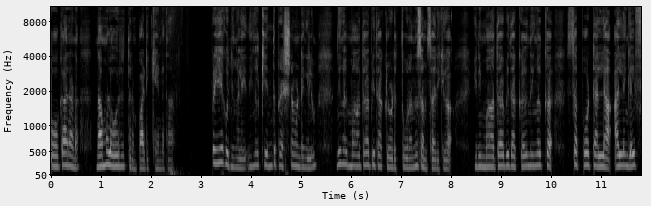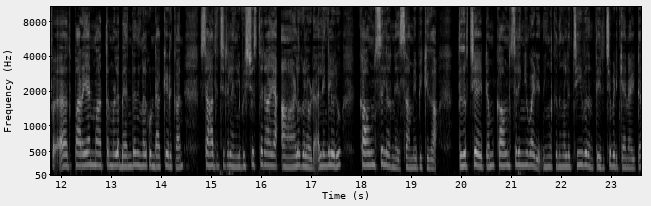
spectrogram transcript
പോകാനാണ് നമ്മൾ ഓരോരുത്തരും പഠിക്കേണ്ടത്. പ്രിയ കുഞ്ഞുങ്ങളെ നിങ്ങൾക്ക് എന്ത് പ്രശ്നമുണ്ടെങ്കിലും നിങ്ങൾ മാതാപിതാക്കളോട് തുറന്ന് സംസാരിക്കുക. ഇനി മാതാപിതാക്കൾ നിങ്ങൾക്ക് സപ്പോർട്ടല്ല അല്ലെങ്കിൽ പറയാൻ മാത്രമുള്ള ബന്ധം നിങ്ങൾക്ക് ഉണ്ടാക്കിയെടുക്കാൻ സാധിച്ചിട്ടില്ലെങ്കിൽ വിശ്വസ്തരായ ആളുകളോട് അല്ലെങ്കിൽ ഒരു കൗൺസിലറിനെ സമീപിക്കുക. തീർച്ചയായിട്ടും കൗൺസിലിംഗ് വഴി നിങ്ങൾക്ക് നിങ്ങളുടെ ജീവിതം തിരിച്ചു പിടിക്കാനായിട്ട്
